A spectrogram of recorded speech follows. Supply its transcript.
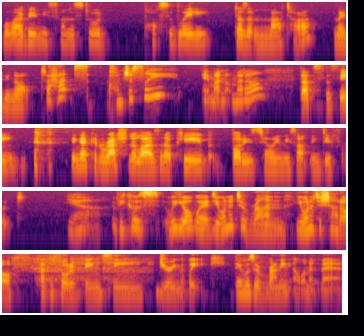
Will I be misunderstood? Possibly. Does it matter? Maybe not. Perhaps consciously, it might not matter. That's the thing. I think I can rationalize it up here, but body's telling me something different. Yeah, because with your words, you wanted to run. You wanted to shut off at the thought of being seen during the week. There was a running element there,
